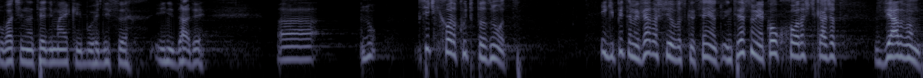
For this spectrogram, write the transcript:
Обаче на Теди майка и боядиса и ни даде. А, но всички хора, които празнуват, и ги питаме, вярваш ли в Възкресението? Интересно ми е колко хора ще кажат, вярвам,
